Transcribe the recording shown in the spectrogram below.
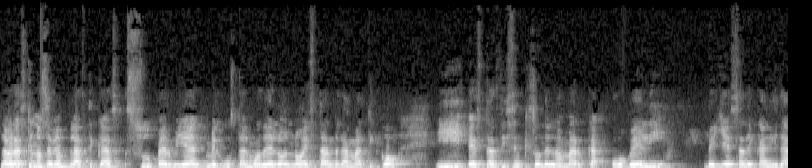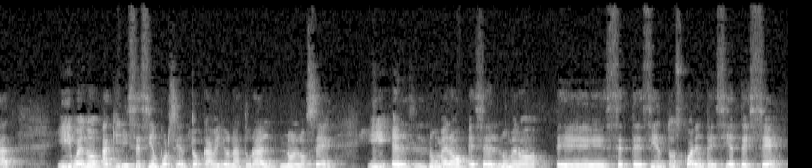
La verdad es que no se ven plásticas, súper bien, me gusta el modelo, no es tan dramático. Y estas dicen que son de la marca Oveli, belleza de calidad. Y bueno, aquí dice 100% cabello natural, no lo sé. y el número es el número 747C. Eh,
